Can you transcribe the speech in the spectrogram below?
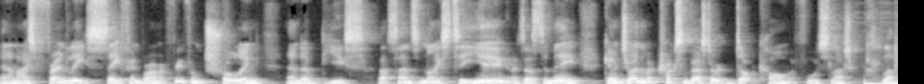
in a nice, friendly, safe environment, free from trolling and abuse. That sounds nice to you, and it does to me, go and join them at cruxinvestor.com forward slash club.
